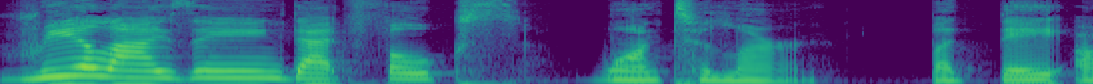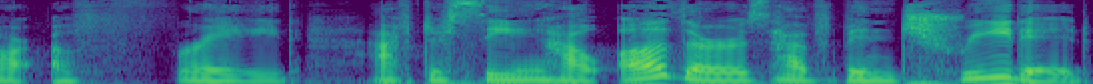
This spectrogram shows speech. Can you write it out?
Realizing that folks want to learn, but they are afraid after seeing how others have been treated,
